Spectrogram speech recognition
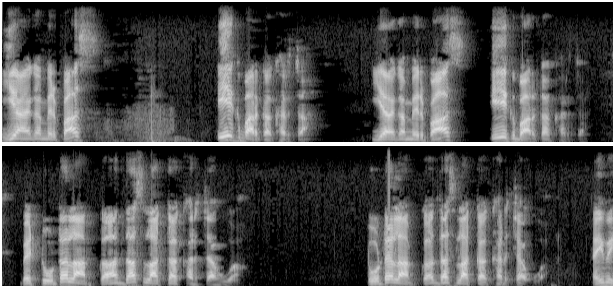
ये आएगा मेरे पास एक बार का खर्चा। ये आएगा मेरे पास एक बार का खर्चा। भाई टोटल आपका दस लाख का खर्चा हुआ। टोटल आपका दस लाख का खर्चा हुआ। है भाई?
